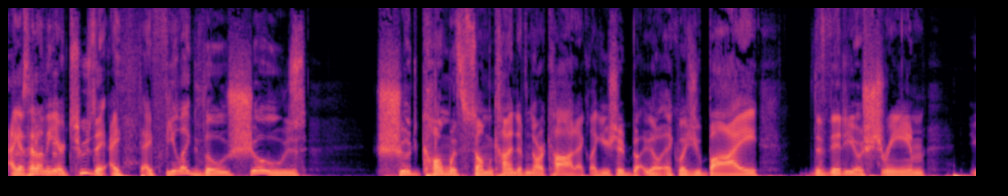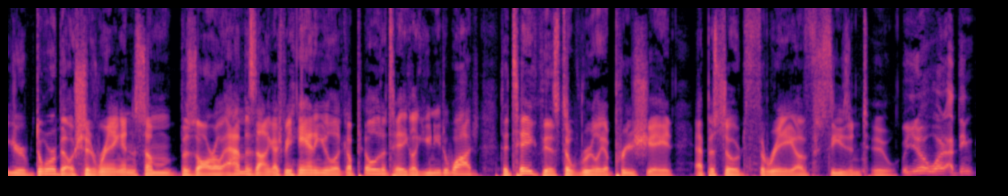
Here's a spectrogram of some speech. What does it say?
I said on the air Tuesday, I I feel like those shows should come with some kind of narcotic. Like you should, you know, like when you buy the video stream, your doorbell should ring, and some bizarro Amazon guy should be handing you like a pill to take. Like you need to watch to take this to really appreciate episode three of season two. But you know what? I think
